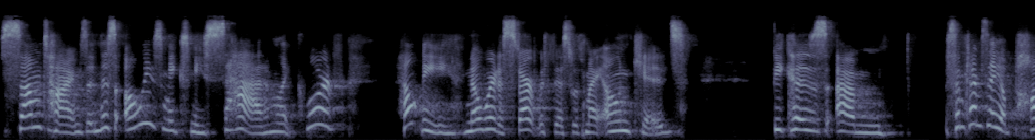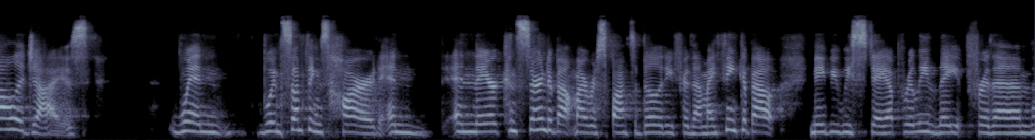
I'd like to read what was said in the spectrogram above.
Sometimes, and this always makes me sad, I'm like, Lord, help me know where to start with this with my own kids because um, sometimes they apologize when when something's hard and and they're concerned about my responsibility for them. I think about maybe we stay up really late for them.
